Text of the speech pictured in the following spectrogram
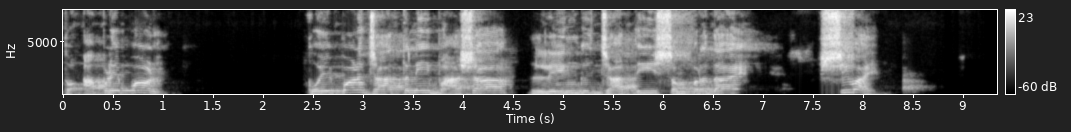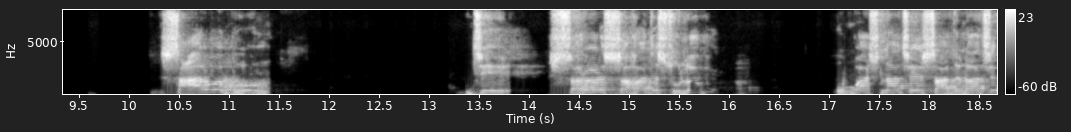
તો આપણે પણ કોઈ પણ જાતની ભાષા, લિંગ, જાતિ, સંપ્રદાય સિવાય સાર્વભૌમ જે સરળ, સહજ, સુલભ ઉપાસના છે, સાધના છે,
